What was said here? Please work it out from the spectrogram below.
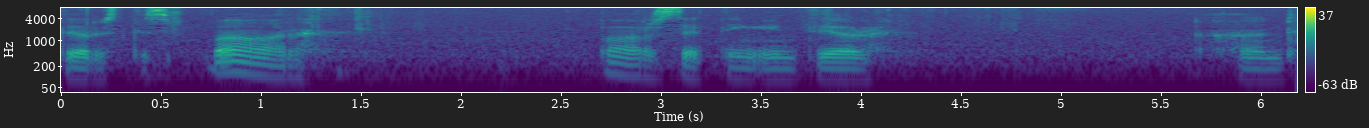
there is this bar bar setting in there and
